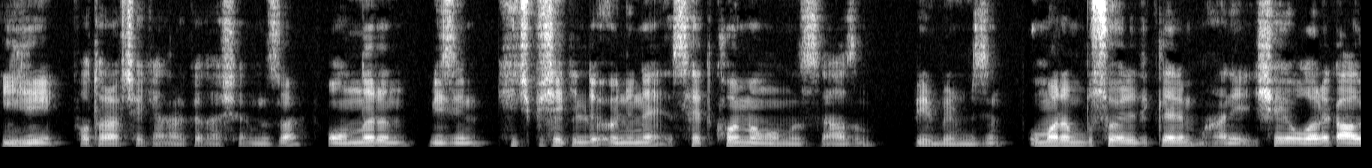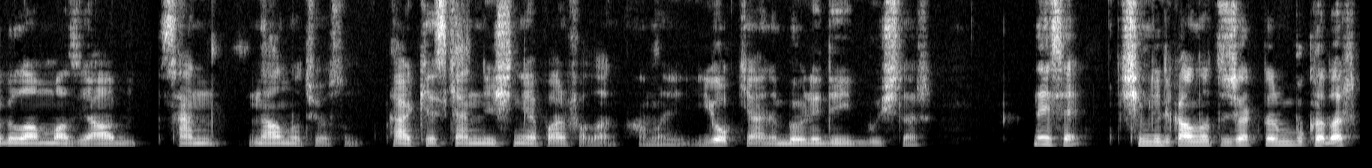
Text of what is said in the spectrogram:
iyi fotoğraf çeken arkadaşlarımız var. Onların bizim hiçbir şekilde önüne set koymamamız lazım birbirimizin. Umarım bu söylediklerim hani şey olarak algılanmaz ya sen ne anlatıyorsun? Herkes kendi işini yapar falan. Ama yok yani böyle değil bu işler. Neyse şimdilik anlatacaklarım bu kadar.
